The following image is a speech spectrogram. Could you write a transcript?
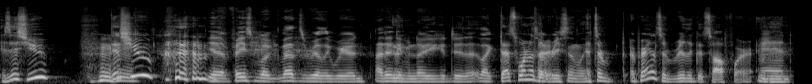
is this you? this you? Yeah, Facebook. That's really weird. I didn't even know you could do that. Like That's one of the recently. It's a apparently it's a really good software, mm-hmm. and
